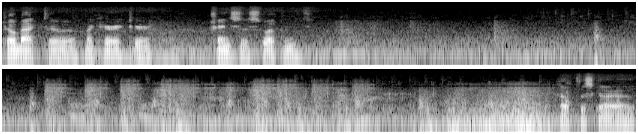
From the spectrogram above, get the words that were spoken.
Go back to my character, change this weapons. Help this guy out.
